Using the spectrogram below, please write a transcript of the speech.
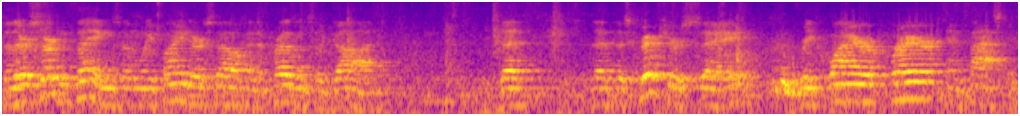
So there are certain things when we find ourselves in the presence of God that, that the scriptures say require prayer and fasting.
